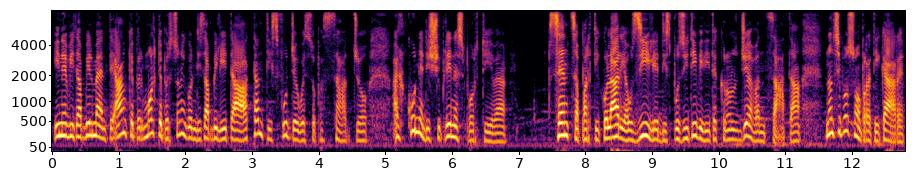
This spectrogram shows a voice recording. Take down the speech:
inevitabilmente, anche per molte persone con disabilità, a tanti sfugge questo passaggio, alcune discipline sportive senza particolari ausili e dispositivi di tecnologia avanzata non si possono praticare.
